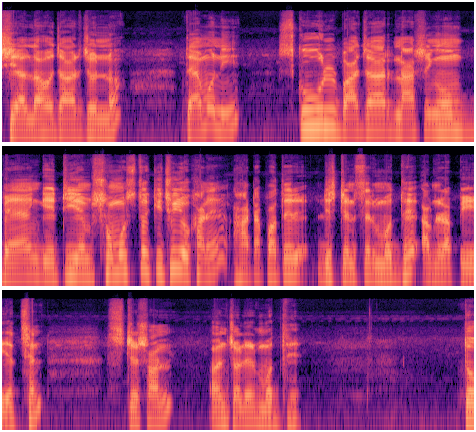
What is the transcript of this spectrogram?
শিয়ালদহ যাওয়ার জন্য। তেমনই স্কুল, বাজার নার্সিংহোম ব্যাঙ্ক এটিএম সমস্ত কিছুই ওখানে হাঁটা পথের ডিস্টেন্সের মধ্যে আপনারা পেয়ে যাচ্ছেন স্টেশন অঞ্চলের মধ্যে। তো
